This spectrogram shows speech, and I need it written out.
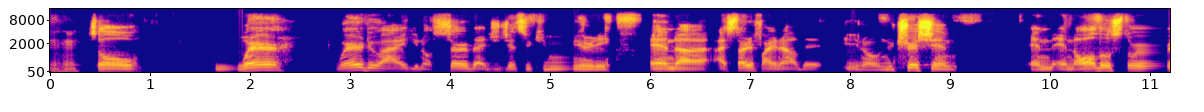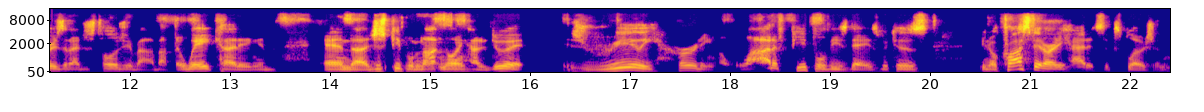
Mm-hmm. so where where do I, you know, serve that jujitsu community? And uh, I started finding out that, you know, nutrition and and all those stories that I just told you about, about the weight cutting and and uh, just people not knowing how to do it is really hurting a lot of people these days because you know CrossFit already had its explosion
